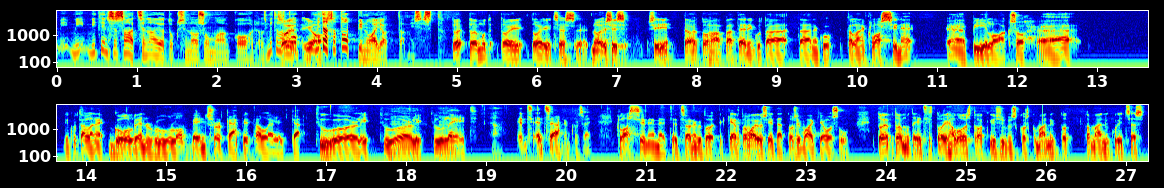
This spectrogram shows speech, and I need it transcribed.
mi, miten sä saat sen ajotuksen osumaan kohdalle? Mitä, toi, sä, op, mitä sä oot oppinut ajottamisesta? Toi, toi, toi, toi itse asiassa, no siis si, tuohan pätee niin tämä tää, niin tällainen klassinen ää, piilaakso, ää, niin kuin tällainen golden rule of venture capital, eli too early, too mm. early, too mm. late. Mm. Että et se on niin se klassinen, että et se on niin kuin kertoo vain siitä, että tosi vaikea osua. Toi, toi mutta itse asiassa toi ihan loistava kysymys, koska mä, nyt, totta, mä niin itse asiassa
